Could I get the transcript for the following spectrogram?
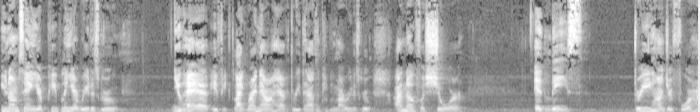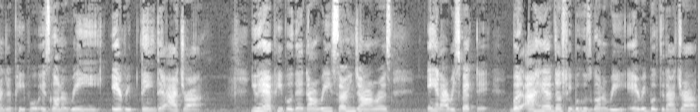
you know what I'm saying? Your people in your readers group, you have, if you, like right now, I have 3,000 people in my readers group. I know for sure at least 300, 400 people is going to read everything that I drop. You have people that don't read certain genres, and I respect it. But I have those people who's going to read every book that I drop,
